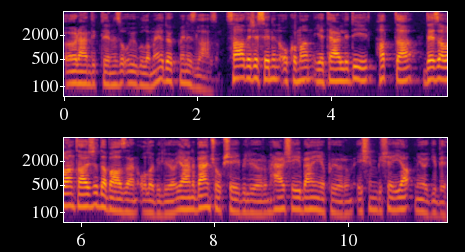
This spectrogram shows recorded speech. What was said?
öğrendiklerinizi uygulamaya dökmeniz lazım. Sadece senin okuman yeterli değil. Hatta dezavantajlı da bazen olabiliyor. Yani ben çok şey biliyorum, her şeyi ben yapıyorum, eşim bir şey yapmıyor gibi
